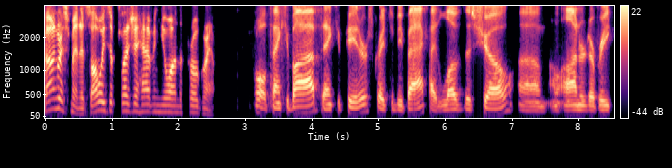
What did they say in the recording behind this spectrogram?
Congressman, it's always a pleasure having you on the program. Well, thank you, Bob. Thank you, Peter. It's great to be back. I love this show. Um, I'm honored every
